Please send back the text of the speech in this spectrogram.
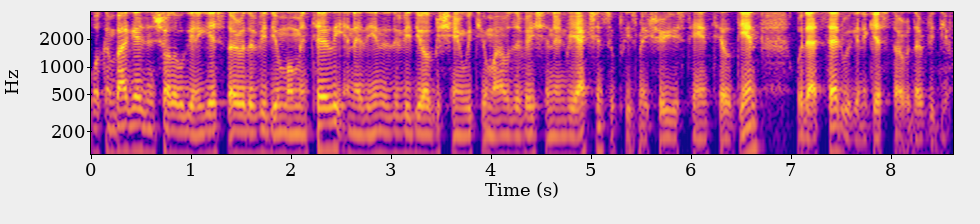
Welcome back guys, inshallah we're going to get started with the video momentarily and at the end of the video I'll be sharing with you my observation and reaction so please make sure you stay until the end. With that said, we're going to get started with our video.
